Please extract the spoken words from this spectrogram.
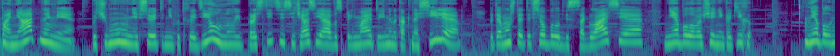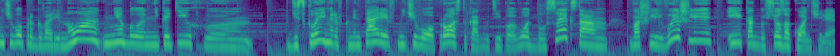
понятными, почему мне все это не подходило. Ну и простите, сейчас я воспринимаю это именно как насилие, потому что это все было без согласия, не было вообще никаких, не было ничего проговорено, не было никаких э, дисклеймеров, комментариев, ничего. Просто как бы типа вот был секс, там вошли, вышли и как бы все закончили.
